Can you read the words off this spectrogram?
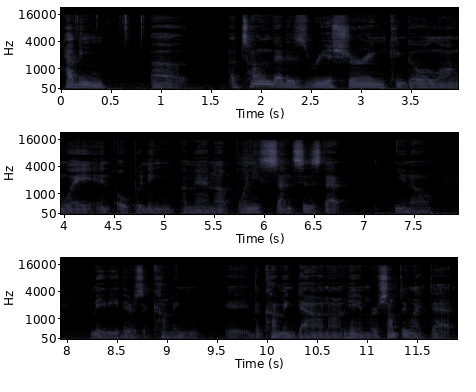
having uh, a tone that is reassuring can go a long way in opening a man up when he senses that, you know, maybe there's a coming, uh, the coming down on him or something like that.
